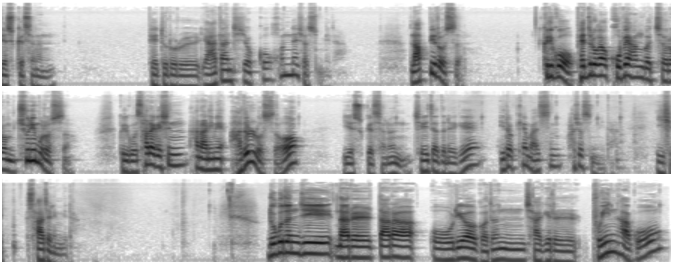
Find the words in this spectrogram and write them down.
예수께서는 베드로를 야단치셨고 혼내셨습니다. 랍비로서 그리고 베드로가 고백한 것처럼 주님으로서 그리고 살아계신 하나님의 아들로서 예수께서는 제자들에게 이렇게 말씀하셨습니다. 24절입니다. 누구든지 나를 따라오려거든 자기를 부인하고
